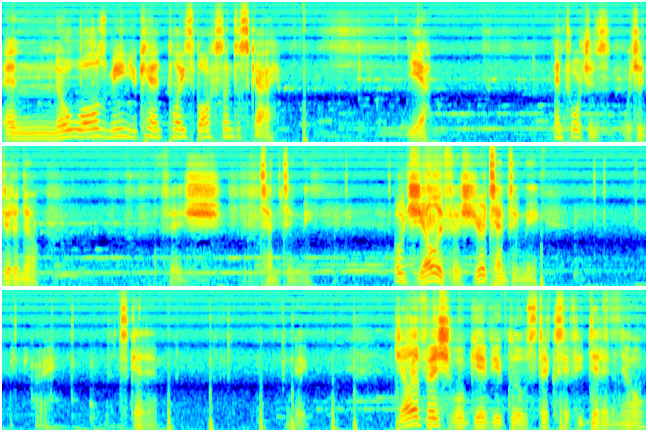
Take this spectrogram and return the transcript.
And no walls mean you can't place blocks on the sky. Yeah. And torches, which I didn't know. Fish, you're tempting me. Oh, jellyfish, you're tempting me. Alright, let's get him. Okay. Jellyfish will give you glow sticks if you didn't know.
